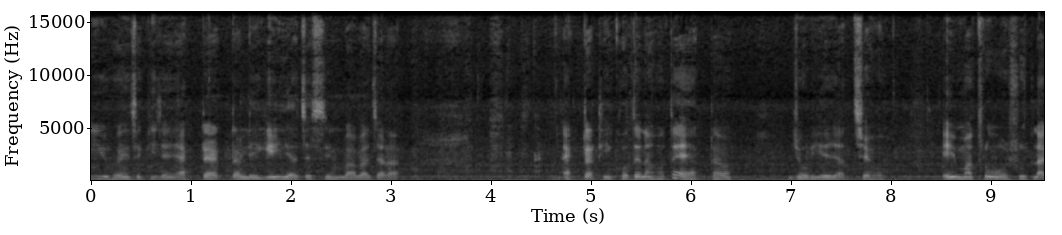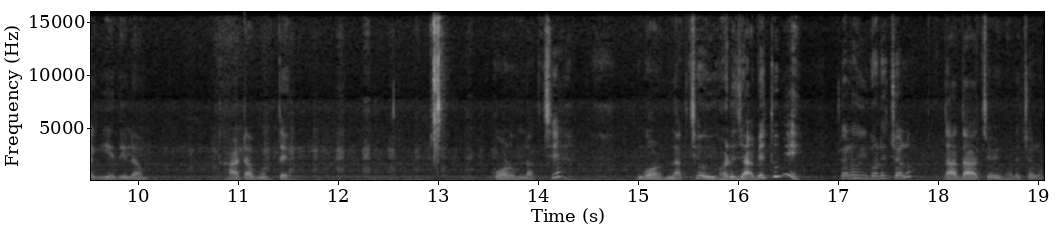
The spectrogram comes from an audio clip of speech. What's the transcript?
কি হয়েছে কি জানি, একটা একটা লেগেই আছে সিম্বা বেচারা একটা ঠিক হতে না হতে একটা জড়িয়ে যাচ্ছে ও। এইমাত্র ওষুধ লাগিয়ে দিলাম ঘাটার মধ্যে গরম লাগছে? গরম লাগছে, ওই ঘরে যাবে তুমি? চলো ওই ঘরে চলো। দাদা আছে ওই ঘরে, চলো।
